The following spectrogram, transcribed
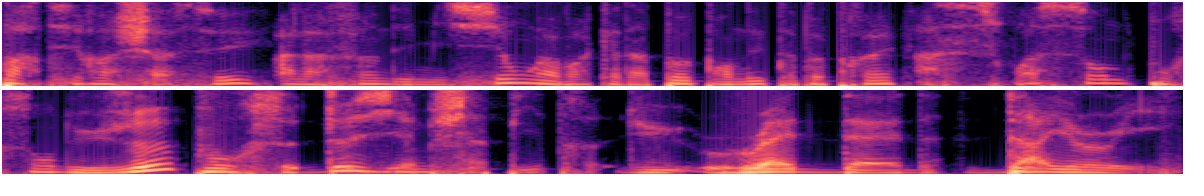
partira chasser à la fin des missions. Abracadapop en est à peu près à 60% du jeu pour ce deuxième chapitre du Red Dead Diary,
